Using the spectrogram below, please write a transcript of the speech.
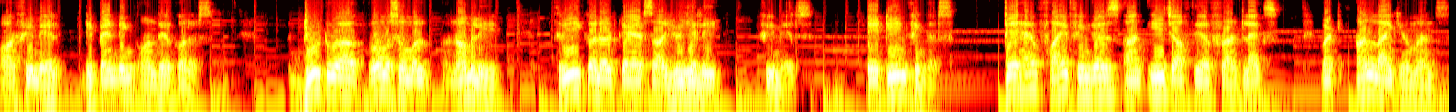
or female depending on their colors. Due to a chromosomal anomaly, three colored cats are usually females. 18 fingers. They have five fingers on each of their front legs, but unlike humans,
